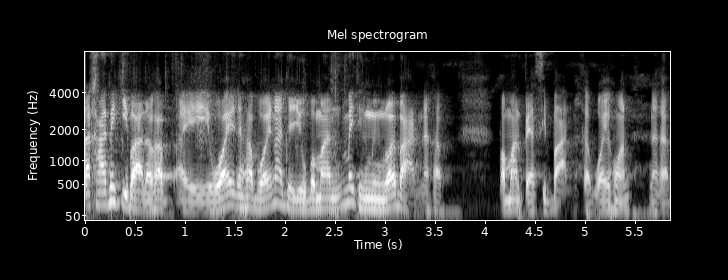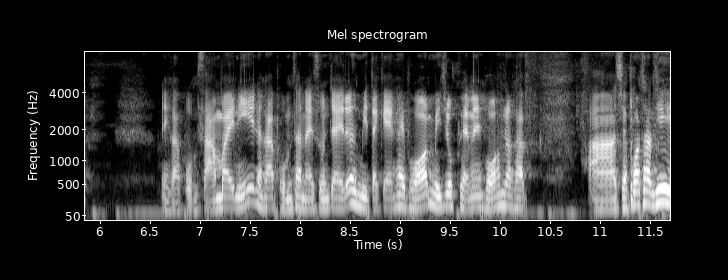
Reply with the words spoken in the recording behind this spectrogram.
ราคาไม่กี่บาทหรอกครับไอ้ไว้นะครับไว้น่าจะอยู่ประมาณไม่ถึงหนึ่งร้อยบาทนะครับ ประมาณแปดสิบาทครับไว้ฮอนนะครับนี่ครับผมสามใบนี้นะครับ ผมท่านไหนสนใจเด้อมีตะแกรงให้พร้อมมีชุดแขวนให้พร้อมนะครับอ่าเฉพาะท่านที่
